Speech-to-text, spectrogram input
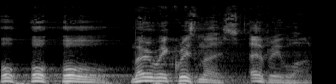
Ho, ho, ho! Merry Christmas, everyone!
